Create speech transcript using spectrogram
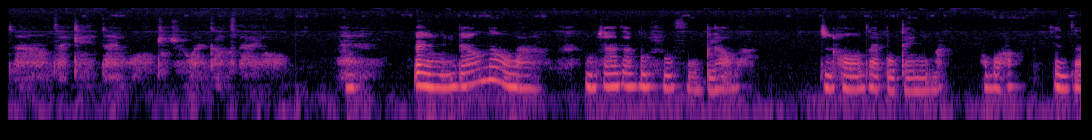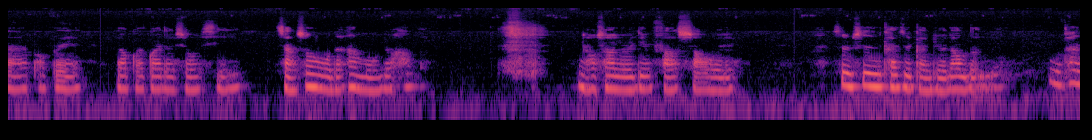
这样才可以带我出去玩钢赛哦。哎，你不要闹你现在在不舒服，不要啦，之后再补给你嘛，好不好？现在宝贝要乖乖的休息。享受我的按摩就好了。你好像有一点发烧诶，是不是开始感觉到冷了？我看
